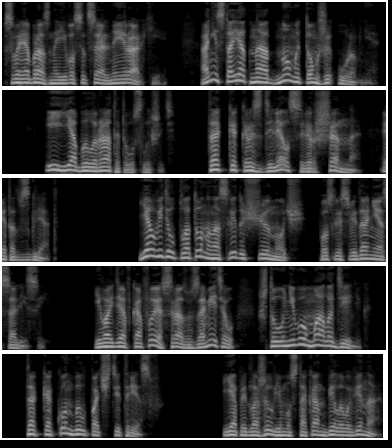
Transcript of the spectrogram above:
в своеобразной его социальной иерархии, они стоят на одном и том же уровне. И я был рад это услышать так как разделял совершенно этот взгляд. Я увидел Платона на следующую ночь, после свидания с Алисой. И, войдя в кафе, сразу заметил, что у него мало денег, так как он был почти трезв. Я предложил ему стакан белого вина,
